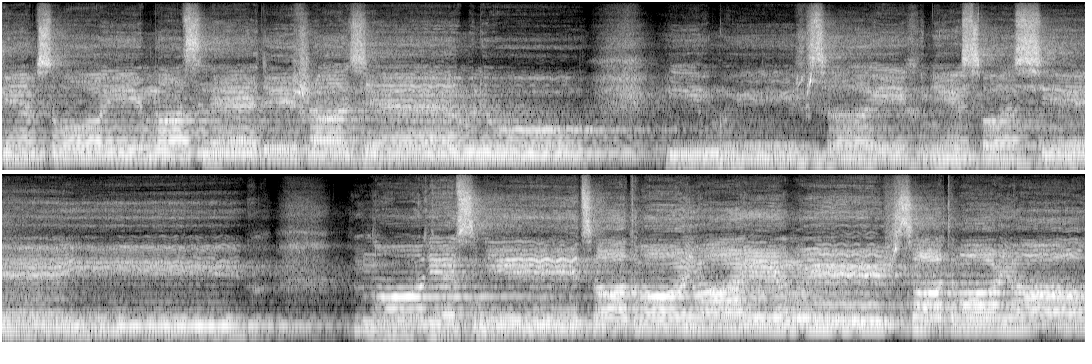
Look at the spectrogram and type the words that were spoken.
Мечем своим наследишь землю, и мышца их не спасей их. Но десница Твоя и мышца Твоя,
